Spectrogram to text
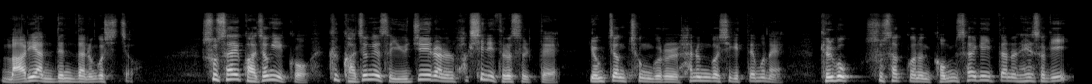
말이 안 된다는 것이죠. 수사의 과정이 있고 그 과정에서 유죄라는 확신이 들었을 때 영장 청구를 하는 것이기 때문에 결국 수사권은 검사에게 있다는 해석이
